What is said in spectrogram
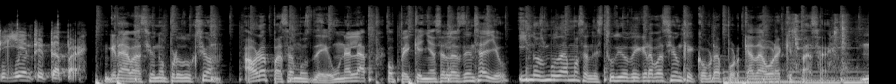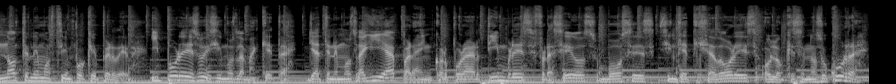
Siguiente etapa. Grabación o producción. Ahora pasamos de una lap o pequeñas salas de ensayo y nos mudamos al estudio de grabación que cobra por cada hora que pasa. No tenemos tiempo que perder y por eso hicimos la maqueta. Ya tenemos la guía para incorporar timbres, fraseos, voces, sintetizadores o lo que se nos ocurra.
